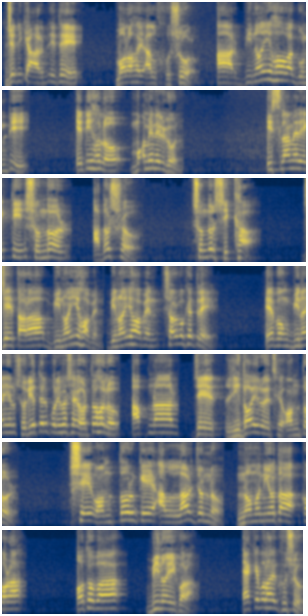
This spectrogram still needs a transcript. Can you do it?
যেটিকে আরবিতে বলা হয় আল খুসু আর বিনয়ী হওয়া গুণটি, এটি হলো মমেনের গুণ। ইসলামের একটি সুন্দর আদর্শ, সুন্দর শিক্ষা যে তারা বিনয়ী হবেন। বিনয়ী হবেন সর্বক্ষেত্রে এবং বিনয়ের শরীয়তের পরিভাষায় অর্থ হলো আপনার যে হৃদয় রয়েছে, অন্তর, সে অন্তরকে আল্লাহর জন্য নমনীয়তা করা অথবা বিনয়ী করা। একে বলা হয় খুশু।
